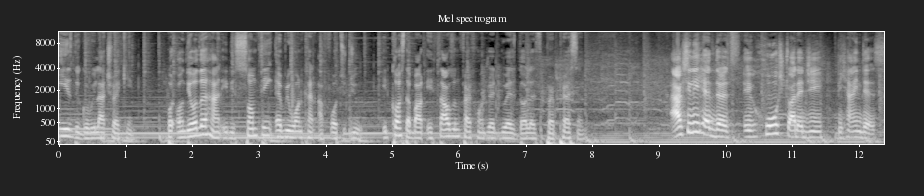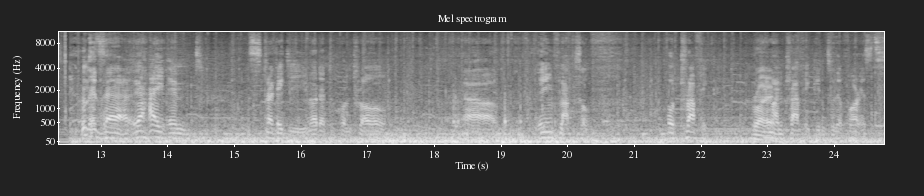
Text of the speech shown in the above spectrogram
is the gorilla trekking. But on the other hand, it is something everyone can afford to do. It costs about 1,500 US dollars per person. I actually heard there's a whole strategy behind this. There's a, high-end strategy in order to control uh, the influx of or traffic, right. human traffic into the forests.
